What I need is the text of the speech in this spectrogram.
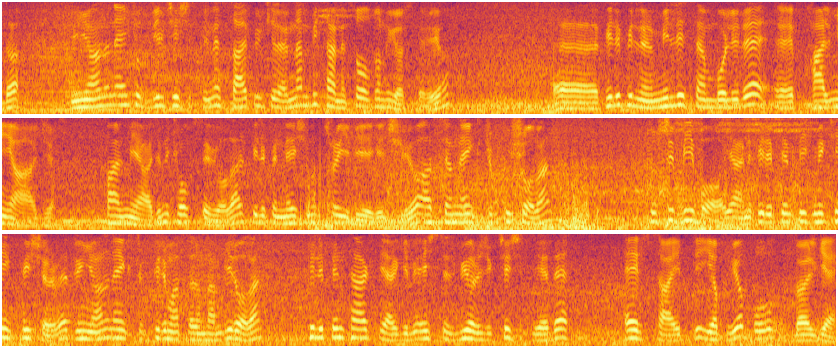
Bu da dünyanın en çok dil çeşitliliğine sahip ülkelerinden bir tanesi olduğunu gösteriyor. Ee, Filipinlerin milli sembolü de e, palmiye ağacı. Palmiye ağacını çok seviyorlar. Filipin National Tree diye geçiyor. Asya'nın en küçük kuşu olan Tusibibo yani Filipin Pygmy Kingfisher ve dünyanın en küçük primatlarından biri olan Filipin tersiyer gibi eşsiz biyolojik çeşitliğe de ev sahipliği yapıyor bu bölge.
